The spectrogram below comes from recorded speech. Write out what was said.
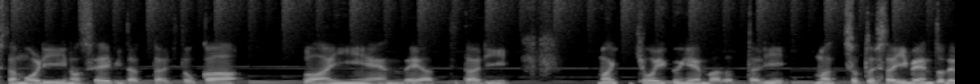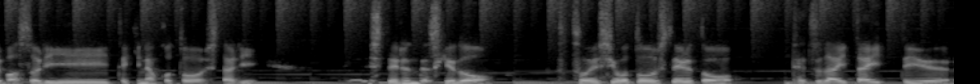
した森の整備だったりとかワイン園でやってたり、まあ、教育現場だったり、まあ、ちょっとしたイベントでバソリ的なことをしたりしてるんですけどそういう仕事をしていると手伝いたいっていう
